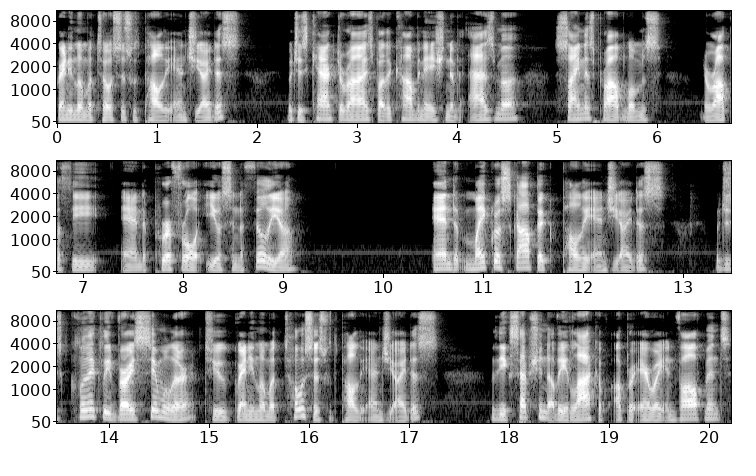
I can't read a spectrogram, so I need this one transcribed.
granulomatosis with polyangiitis, which is characterized by the combination of asthma, sinus problems, neuropathy, and peripheral eosinophilia, and microscopic polyangiitis, which is clinically very similar to granulomatosis with polyangiitis, with the exception of a lack of upper airway involvement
